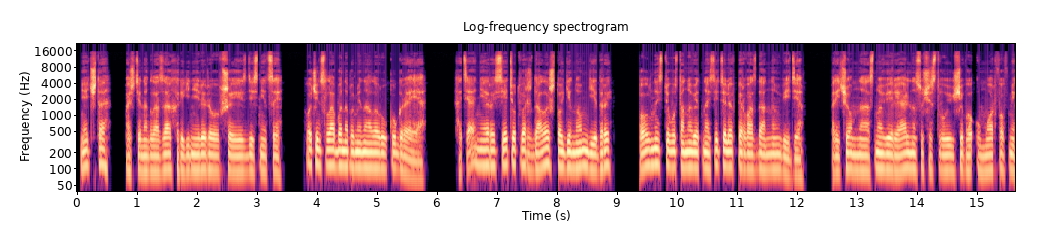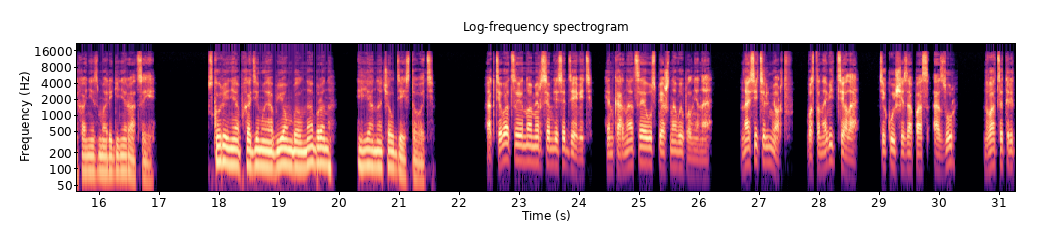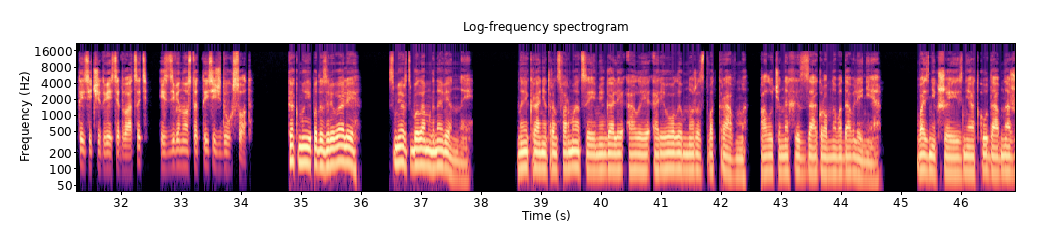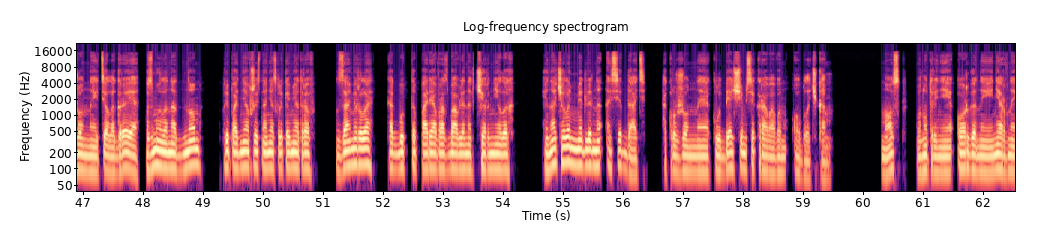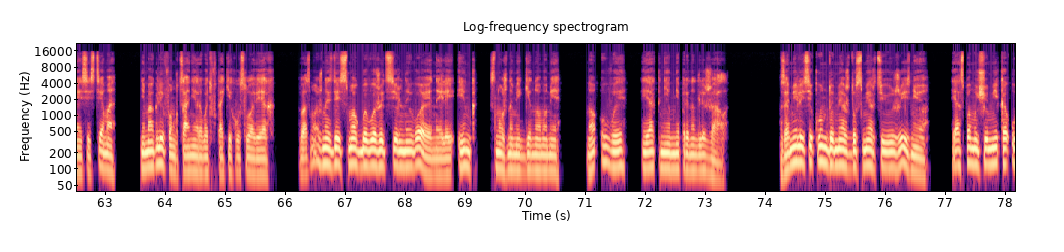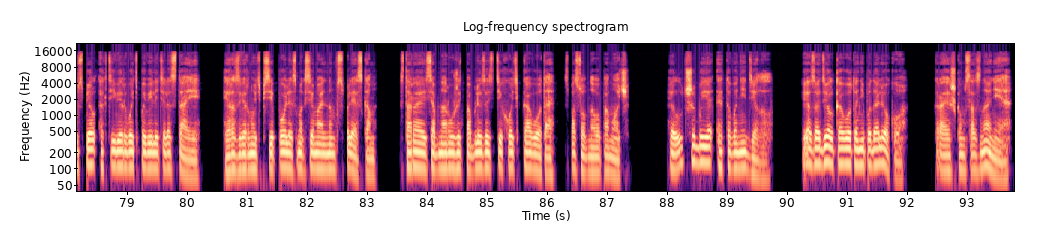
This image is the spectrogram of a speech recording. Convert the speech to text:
Нечто, почти на глазах регенерировавшее из десницы, очень слабо напоминало руку Грея, хотя нейросеть утверждала, что геном Гидры полностью восстановит носителя в первозданном виде, причем на основе реально существующего у морфов механизма регенерации. Вскоре необходимый объем был набран, и я начал действовать. Активация номер 79. Инкарнация успешно выполнена. Носитель мертв. Восстановить тело. Текущий запас Азур 23220 из 90200. Как мы и подозревали, смерть была мгновенной. На экране трансформации мигали алые ореолы множества травм, полученных из-за огромного давления. Возникшее из ниоткуда обнаженное тело Грея взмыло над дном приподнявшись на несколько метров, замерла, как будто паря в разбавленных чернилах, и начала медленно оседать, окруженная клубящимся кровавым облачком. Мозг, внутренние органы и нервная система не могли функционировать в таких условиях. Возможно, здесь смог бы выжить сильный воин или инк с нужными геномами, но, увы, я к ним не принадлежал. За миллисекунду между смертью и жизнью я с помощью Мика успел активировать повелителя стаи и развернуть псиполе с максимальным всплеском, стараясь обнаружить поблизости хоть кого-то, способного помочь. И лучше бы я этого не делал. Я задел кого-то неподалеку, краешком сознания,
